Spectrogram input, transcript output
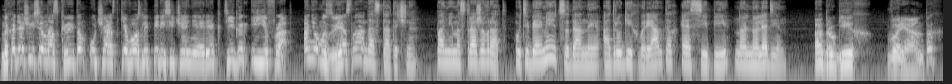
находящееся на скрытом участке возле пересечения рек Тигр и Ефрат. О нем известно... Достаточно. Помимо Стражи Врат, у тебя имеются данные о других вариантах SCP-001? О других вариантах?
